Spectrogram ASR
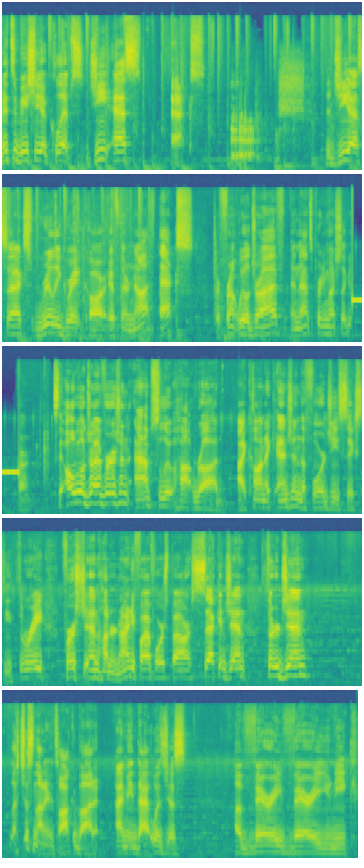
Mitsubishi Eclipse GSX. The GSX, really great car. If they're not X, they're front wheel drive, and that's pretty much like a car. The all-wheel drive version, absolute hot rod. Iconic engine, the 4G63. First gen, 195 horsepower. Second gen, third gen, let's just not even talk about it. I mean, that was just a very, very unique.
